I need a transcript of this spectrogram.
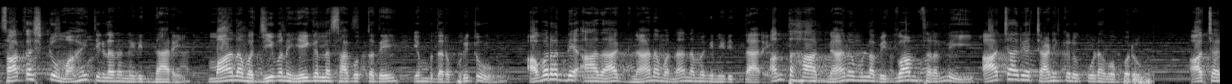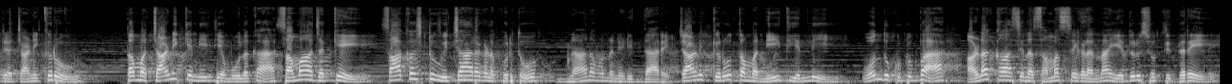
ಸಾಕಷ್ಟು ಮಾಹಿತಿಗಳನ್ನು ನೀಡಿದ್ದಾರೆ. ಮಾನವ ಜೀವನ ಹೇಗೆಲ್ಲ ಸಾಗುತ್ತದೆ ಎಂಬುದರ ಕುರಿತು ಅವರದ್ದೇ ಆದ ಜ್ಞಾನವನ್ನ ನಮಗೆ ನೀಡಿದ್ದಾರೆ. ಅಂತಹ ಜ್ಞಾನವುಳ್ಳ ವಿದ್ವಾಂಸರಲ್ಲಿ ಆಚಾರ್ಯ ಚಾಣಿಕರು ಕೂಡ ಒಬ್ಬರು. ಆಚಾರ್ಯ ಚಾಣಕ್ಯರು ತಮ್ಮ ಚಾಣಕ್ಯ ನೀತಿಯ ಮೂಲಕ ಸಮಾಜಕ್ಕೆ ಸಾಕಷ್ಟು ವಿಚಾರಗಳ ಕುರಿತು ಜ್ಞಾನವನ್ನು ನೀಡಿದ್ದಾರೆ. ಚಾಣಕ್ಯರು ತಮ್ಮ ನೀತಿಯಲ್ಲಿ ಒಂದು ಕುಟುಂಬ ಹಣಕಾಸಿನ ಸಮಸ್ಯೆಗಳನ್ನ ಎದುರಿಸುತ್ತಿದ್ದರೆ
